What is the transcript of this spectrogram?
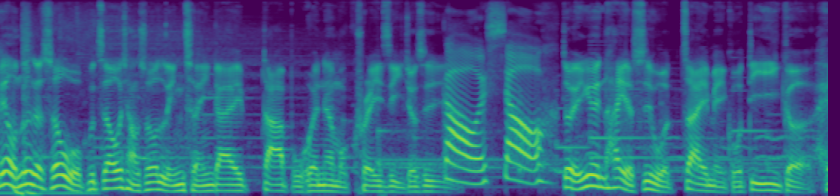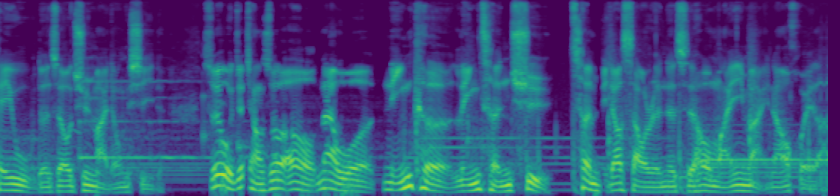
没有那个时候我不知道，我想说凌晨应该大家不会那么 crazy，就是搞笑。对，因为它也是我在美国第一个黑五的时候去买东西的，所以我就想说，哦，那我宁可凌晨去。趁比较少人的时候买一买，然后回来。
